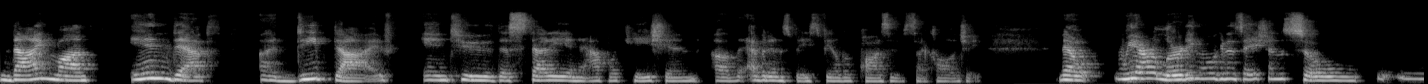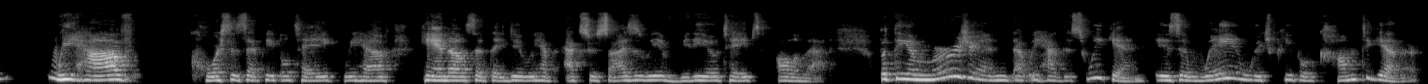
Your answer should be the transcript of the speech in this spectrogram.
nine month in depth, uh, deep dive into the study and application of the evidence based field of positive psychology. Now, we are a learning organization, so we have courses that people take, we have handouts that they do, we have exercises, we have videotapes, all of that. But the immersion that we had this weekend is a way in which people come together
